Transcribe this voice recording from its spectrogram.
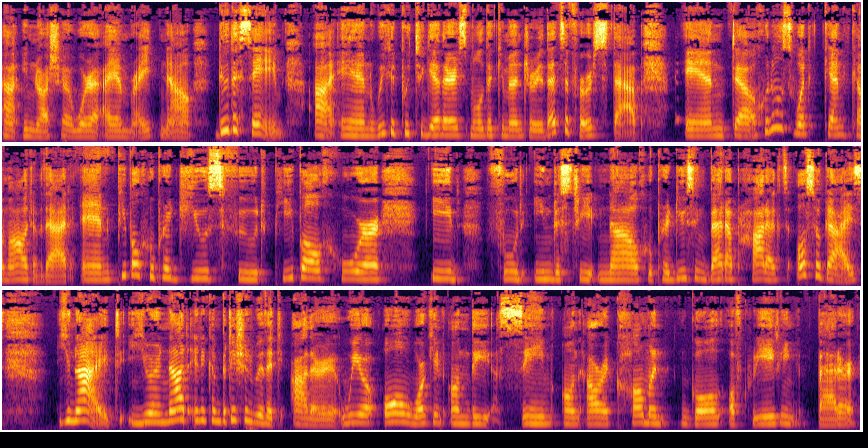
uh, in Russia, where I am right now. Do the same, uh, and we could put together a small documentary. That's a first step, and uh, who knows what can come out of that. And people who produce food, people who are in food industry now, who producing better products. Also, guys, unite. You're not in a competition with each other. We are all working on the same, on our common goal of creating better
